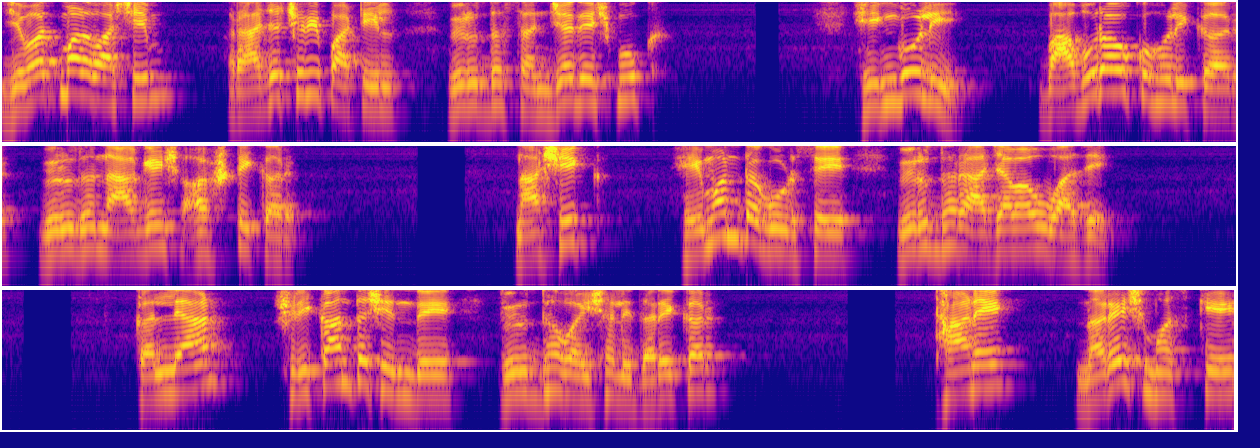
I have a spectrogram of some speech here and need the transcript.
यवतमाळ वाशिम राजश्री पाटील विरुद्ध संजय देशमुख. हिंगोली बाबूराव कोहलीकर विरुद्ध नागेश अष्टीकर नाशिक हेमंत गोडसे विरुद्ध राजाभाऊ वाजे कल्याण श्रीकांत शिंदे विरुद्ध वैशाली दरेकर. ठाणे नरेश म्हस्के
